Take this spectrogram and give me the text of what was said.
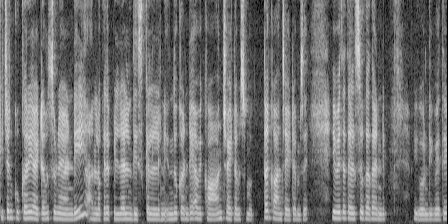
కిచెన్ కుక్కరీ ఐటమ్స్ ఉన్నాయండి. అందులోకి అయితే పిల్లల్ని తీసుకెళ్ళండి. ఎందుకంటే అవి కాంచ్ ఐటమ్స్ మొత్తం కాంచ్ ఐటమ్సే ఇవైతే తెలుసు కదండి. ఇగోండి ఇవైతే.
